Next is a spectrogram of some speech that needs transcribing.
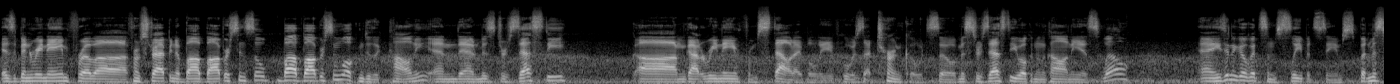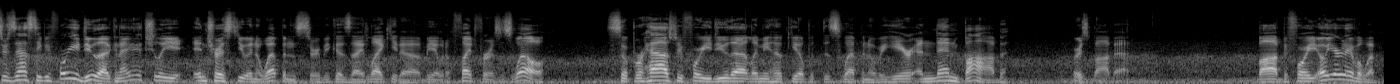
has been renamed from uh, from Strapping to Bob Boberson. So Bob Boberson, welcome to the colony. And then Mr. Zesty um, got renamed from Stout, I believe, who was that turncoat. So Mr. Zesty, welcome to the colony as well. And he's gonna go get some sleep, it seems. But Mr. Zesty, before you do that, can I actually interest you in a weapon, sir? Because I'd like you to be able to fight for us as well. So perhaps before you do that, let me hook you up with this weapon over here. And then Bob, Where's Bob at? Bob, before you... Oh, you already have a weapon.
